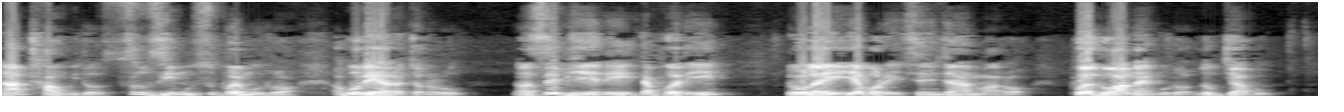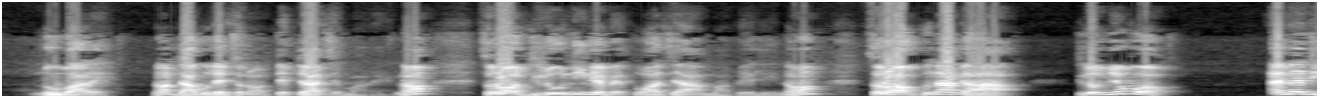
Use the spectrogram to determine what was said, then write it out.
နားထောင်ပြီးတော့စုစည်းမှုစုဖွဲ့မှုတော့အခုတည်းကတော့ကျွန်တော်တို့နော်စစ်ဘီရင်တွေတပ်ဖွဲ့တွေ တော်လေရေးရဲဘော်တွေရှင်းချမ်းမှာတော့ဖွဲ့သွားနိုင်မှုတော့လုပ်ကြဖို့လိုပါတယ်နော်ဒါကိုလည်းကျွန်တော်တင်ပြခြင်းပါတယ်နော်ဆိုတော့ဒီလိုနီးနဲ့ပဲသွားကြရမှာပဲလေနော်ဆိုတော့ခုနကဒီလိုမျိုးပေါ့ NLD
